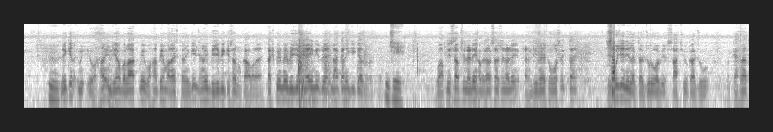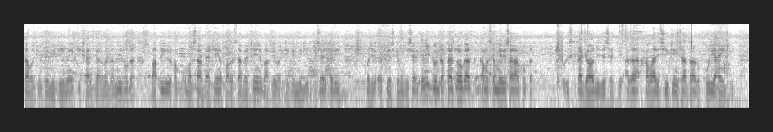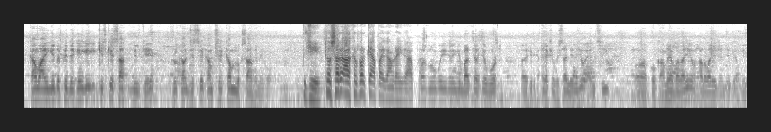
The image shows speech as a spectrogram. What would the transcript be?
लेकिन वहाँ इंडिया ब्लॉक में वहाँ पे हम अलायंस करेंगे जहाँ बीजेपी के साथ मुकाबला है। कश्मीर में बीजेपी है ही नहीं तो ना करने की क्या ज़रूरत है? जी। वो अपने हिसाब से लड़े हम हिसाब से लड़े फ्रेंडली मैच तो हो सकता है। मुझे नहीं लगता जो अभी साथियों का जो कहना था वर्किंग कमेटी में कि शायद गठबंधन नहीं होगा। बाकी हम उमर साहब बैठे हैं फारूक साहब बैठे हैं बाकी वर्किंग कमेटी डिसाइड करी अफेयर्स कमेटी डिसाइड करी जो उनका फैसला होगा कम अज़ कम मेरे सारा आँखों पर। तो इसका जवाब नहीं दे सकती। अगर हमारी सीटें इन तो पूरी आएँगी। कम आएँगी तो फिर देखेंगे कि किसके साथ मिल के जो जिससे कम से कम नुकसान है। मेरे को जी तो सर आखिर पर क्या पैगाम रहेगा आपका? बस लोगों को ये करेंगे बढ़ चढ़ के वोट इलेक्शन हिस्सा ले लीजिए एन को कामयाब बनाइए और हर वाले एजेंडे पे अपनी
